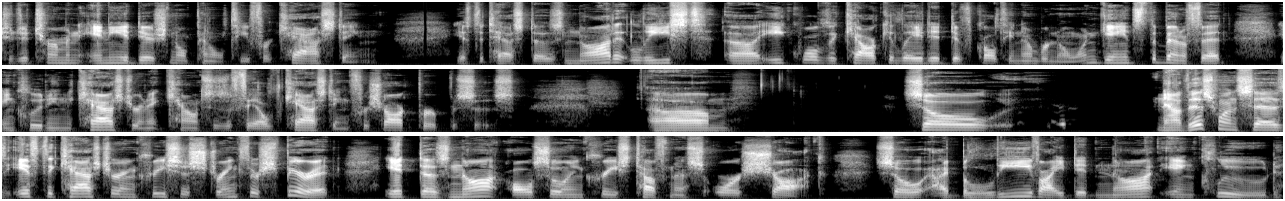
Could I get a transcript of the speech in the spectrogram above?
to determine any additional penalty for casting. If the test does not at least uh, equal the calculated difficulty number, no one gains the benefit, including the caster, and it counts as a failed casting for shock purposes. Um, so now this one says if the caster increases strength or spirit, it does not also increase toughness or shock. So I believe I did not include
